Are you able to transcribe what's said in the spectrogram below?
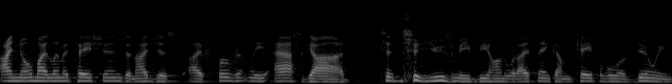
I know my limitations, and I just, I fervently ask God to, to use me beyond what I think I'm capable of doing.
